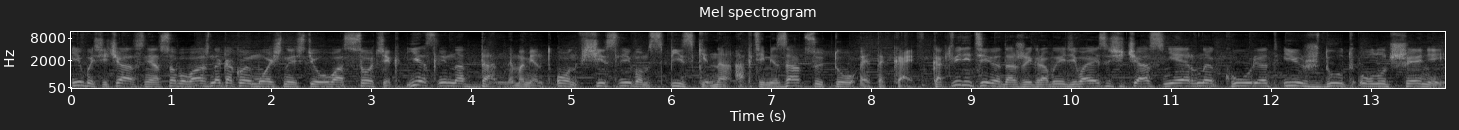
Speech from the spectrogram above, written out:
Ибо сейчас не особо важно, какой мощностью у вас сотик. Если на данный момент он в счастливом списке на оптимизацию, то это кайф. Как видите, даже игровые девайсы сейчас нервно курят и ждут улучшений.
